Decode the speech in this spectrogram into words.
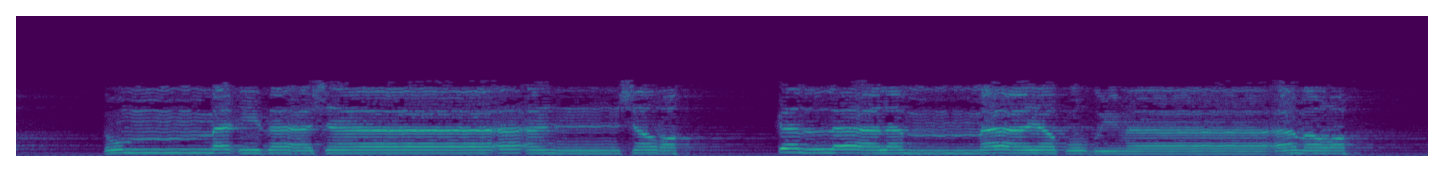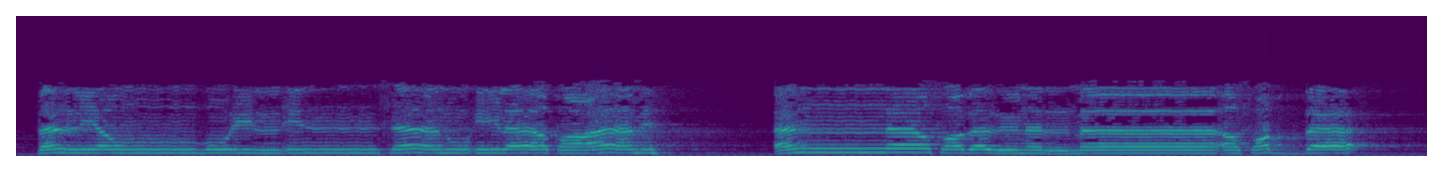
ثم إذا شاء أنشره كلا لما يقض ما أمره فلينظر الإنسان إلى طعامه أنا صببنا الماء صبا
